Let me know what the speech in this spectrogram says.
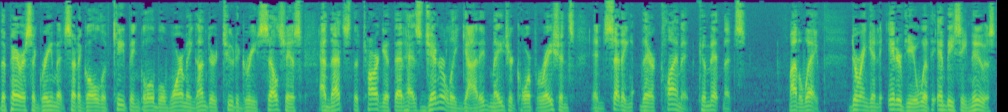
The Paris Agreement set a goal of keeping global warming under 2 degrees Celsius, and that's the target that has generally guided major corporations in setting their climate commitments. By the way, during an interview with NBC News,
